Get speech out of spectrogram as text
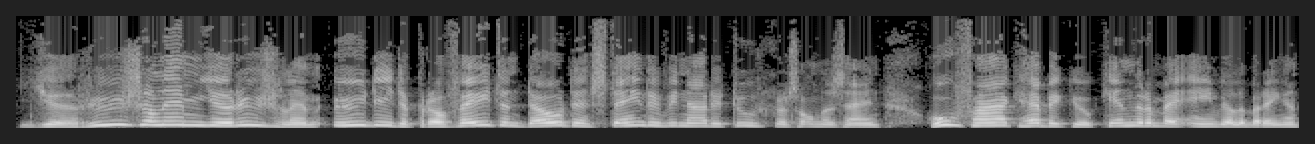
Jeruzalem, Jeruzalem, u die de profeten dood en stenig wie naar u toegezonden zijn. Hoe vaak heb ik uw kinderen bijeen willen brengen,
